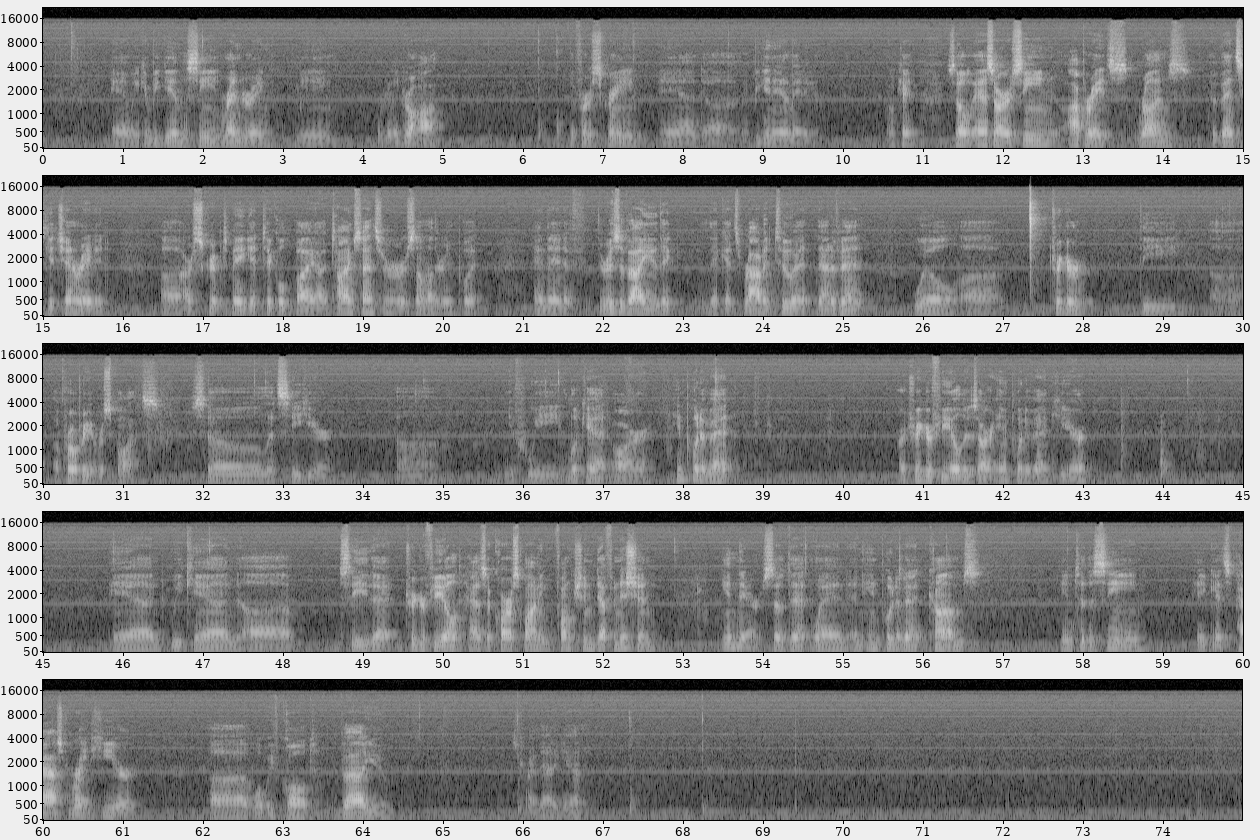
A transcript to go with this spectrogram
and we can begin the scene rendering, meaning we're going to draw the first screen and uh, begin animating it. Okay? So as our scene operates, runs, events get generated, uh, our script may get tickled by a time sensor or some other input. And then if there is a value that, that gets routed to it, that event will uh, trigger the uh, appropriate response. So let's see here. Uh, If we look at our input event, our trigger field is our input event here. And we can uh, see that trigger field has a corresponding function definition in there, so that when an input event comes into the scene, it gets passed right here, uh, what we've called value. Try that again.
